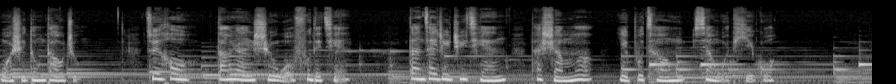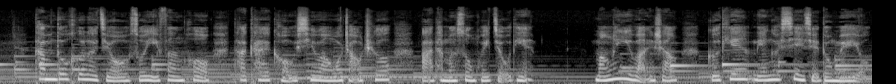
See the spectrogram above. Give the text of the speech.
我是东道主。最后当然是我付的钱，但在这之前，他什么也不曾向我提过。他们都喝了酒，所以饭后他开口希望我找车把他们送回酒店。忙了一晚上，隔天连个谢谢都没有，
